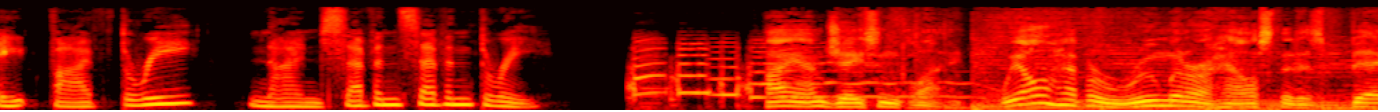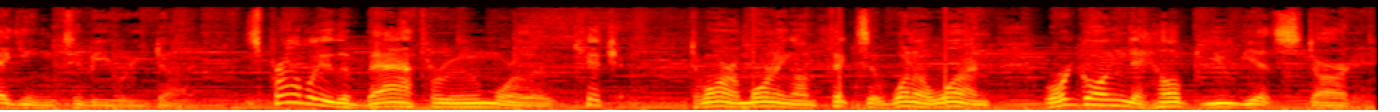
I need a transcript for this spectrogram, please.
853 9773. Hi, I'm Jason Klein. We all have a room in our house that is begging to be redone. It's probably the bathroom or the kitchen. Tomorrow morning on Fix It 101, we're going to help you get started.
